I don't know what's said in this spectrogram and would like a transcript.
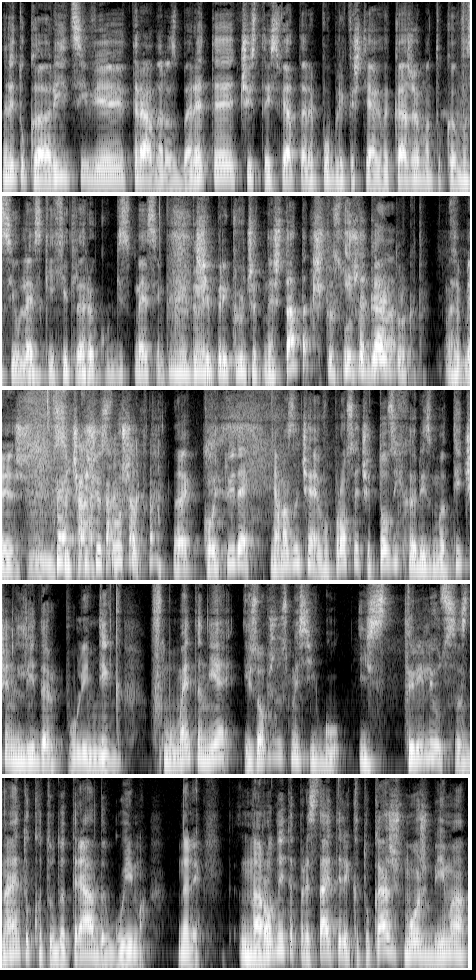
нали, тук арийци, вие трябва да разберете, чиста и свята република, щях да кажа, ама тук Васил Левски и Хитлер, ако ги смесим, не, ще приключат нещата. Ще слуша така, директорката. Бе, всички ще слушат. Да, който иде. Няма значение. Въпросът е, че този харизматичен лидер политик, mm. в момента ние изобщо сме си го изтрили от съзнанието, като да трябва да го има. Нали? Народните представители, като кажеш, може би има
